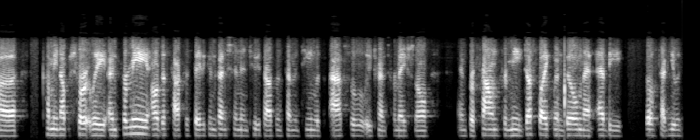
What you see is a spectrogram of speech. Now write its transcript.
uh, coming up shortly? And for me, I'll just have to say the convention in 2017 was absolutely transformational and profound for me. Just like when Bill met Ebby, Bill said he was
